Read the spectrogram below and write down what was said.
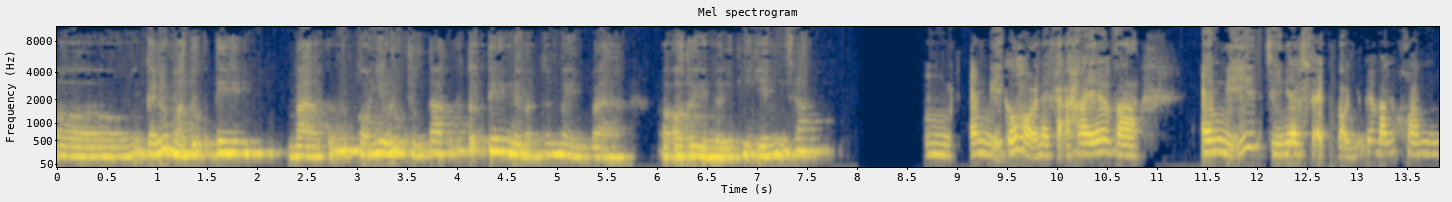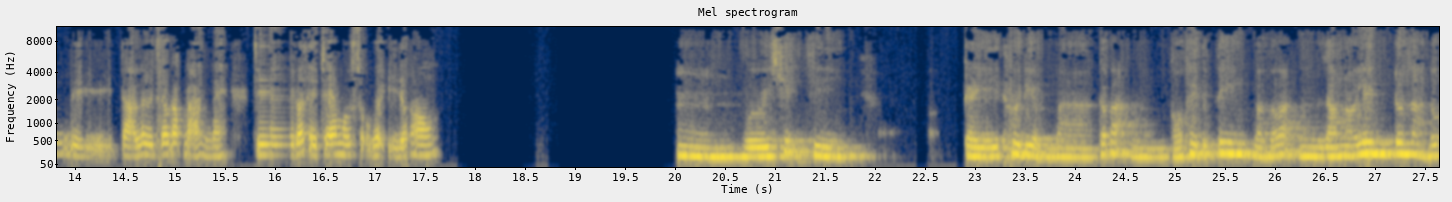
uh, những cái lúc mà tự ti và cũng có nhiều lúc chúng ta cũng tự tin về bản thân mình và uh, ở thời điểm đấy thì yến nghĩ sao? Ừ, em nghĩ câu hỏi này khá hay ấy, và em nghĩ chị Nhật sẽ có những cái băn khoăn để trả lời cho các bạn này. Chị có thể cho em một số gợi ý được không? Ừ, với chị thì cái thời điểm mà các bạn có thể tự tin và các bạn dám nói lên đơn giản thôi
